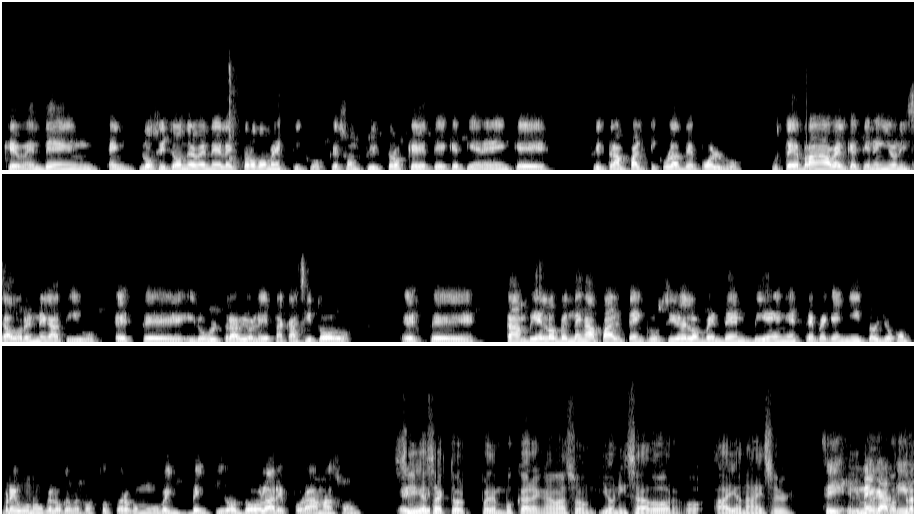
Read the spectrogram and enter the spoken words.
que venden en los sitios donde venden electrodomésticos, que son filtros que, que tienen que filtran partículas de polvo, ustedes van a ver que tienen ionizadores negativos este, y luz ultravioleta, casi todo. Este, también los venden aparte, inclusive los venden bien este pequeñito. Yo compré uno que lo que me costó fue como 22 dólares por Amazon. Sí, este exacto. Pueden buscar en Amazon ionizador o ionizer Sí, negative.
